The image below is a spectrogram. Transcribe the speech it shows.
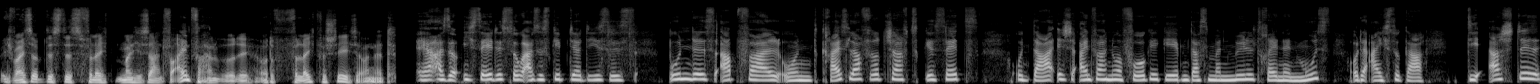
Ich weiß, ob das das vielleicht manche Sachen vereinfachen würde oder vielleicht verstehe ich es auch nicht. Ja, also ich sehe das so, also es gibt ja dieses Bundesabfall- und Kreislaufwirtschaftsgesetz. Und da ist einfach nur vorgegeben, dass man Müll trennen muss oder eigentlich sogar die erste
